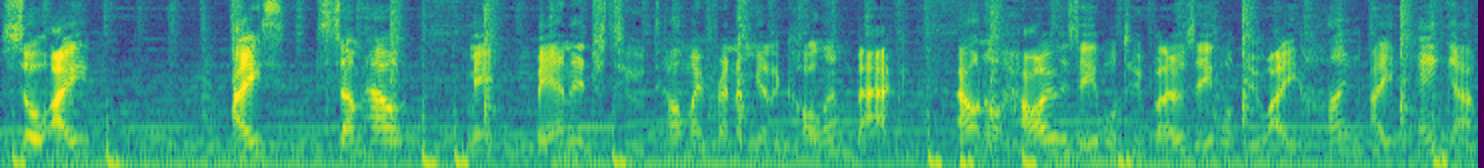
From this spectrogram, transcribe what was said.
So I, I somehow ma- managed to tell my friend I'm gonna call him back. I don't know how I was able to, but I was able to. I hung, I hang up.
